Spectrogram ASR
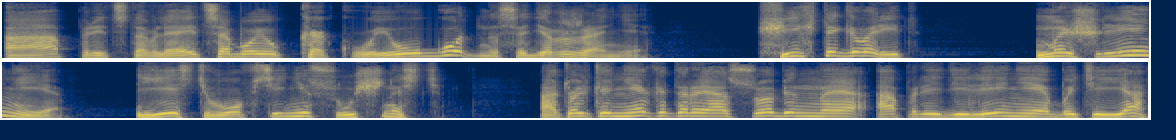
А представляет собою какое угодно содержание. Фихте говорит, мышление есть вовсе не сущность, а только некоторое особенное определение бытия.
